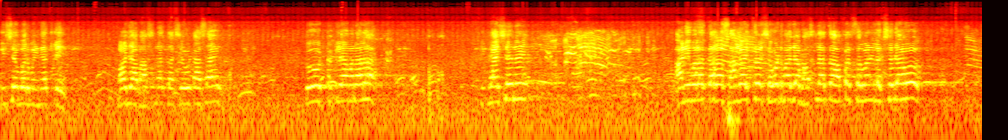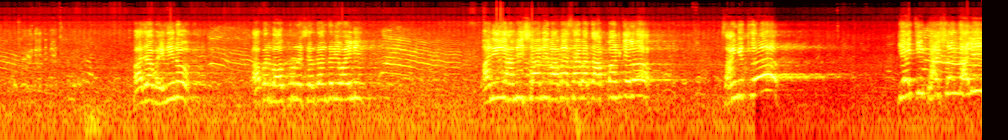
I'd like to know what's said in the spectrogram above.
डिसेंबर महिन्यातले. माझ्या भाषणाचा शेवट असा आहे. तो टकल्या म्हणाला की फॅशन आहे. आणि मला त्याला सांगायचं शेवट माझ्या भाषणाचा आपण सर्वांनी लक्ष द्यावं. माझ्या बहिणीनो आपण भावपूर्ण श्रद्धांजली वाहिली. आणि अमित शहा आणि बाबासाहेबांचा अपमान केलं. सांगितलं? की याची फॅशन झाली.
